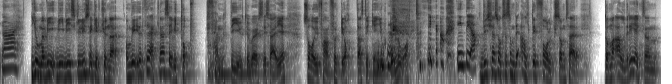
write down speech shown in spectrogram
nej. Jo, men vi, vi, vi skulle ju säkert kunna, om vi räknar säger vi topp 50 youtubers i Sverige så har ju fan 48 stycken gjort en låt. Ja, inte jag. Det känns också som det alltid är folk som så här, de har aldrig liksom,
